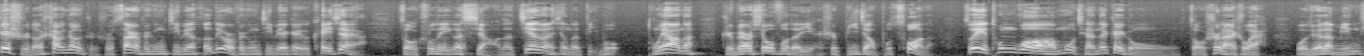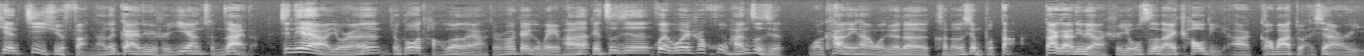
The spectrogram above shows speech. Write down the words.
这使得上证指数三十分钟级别和六十分钟级别这个 K 线呀，走出了一个小的阶段性的底部。同样呢，指标修复的也是比较不错的，所以通过目前的这种走势来说呀，我觉得明天继续反弹的概率是依然存在的。今天啊，有人就跟我讨论了呀，就是说这个尾盘这资金会不会是护盘资金？我看了一看，我觉得可能性不大，大概率啊是游资来抄底啊，搞把短线而已。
